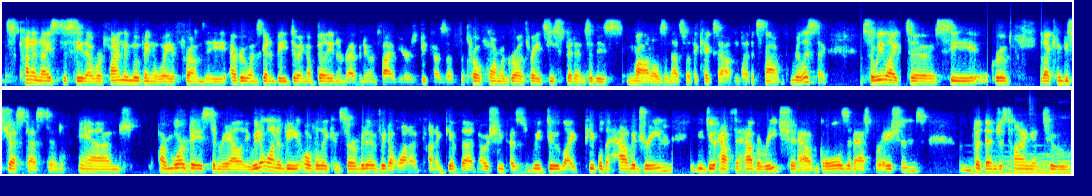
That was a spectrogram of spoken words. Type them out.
It's kind of nice to see that we're finally moving away from the everyone's going to be doing a billion in revenue in five years because of the pro forma growth rates you spit into these models, and that's what it kicks out. And but it's not realistic. So we like to see groups that can be stress tested and are more based in reality. We don't want to be overly conservative. We don't want to kind of give that notion because we do like people to have a dream. You do have to have a reach and have goals and aspirations, but then just tying it to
